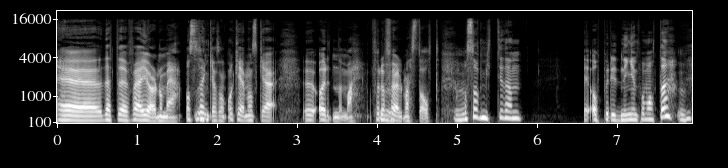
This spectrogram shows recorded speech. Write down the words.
eh, dette får jeg gjøre noe med. Og så Mm. tenker jeg sånn Ok, nå skal jeg uh, ordne meg for å Mm. føle meg stolt. Mm. Og så midt i den opprydningen, på en måte, Mm.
